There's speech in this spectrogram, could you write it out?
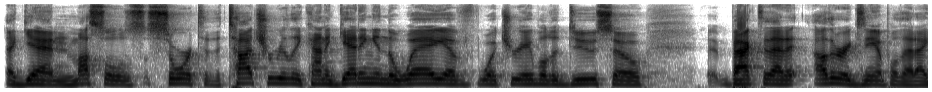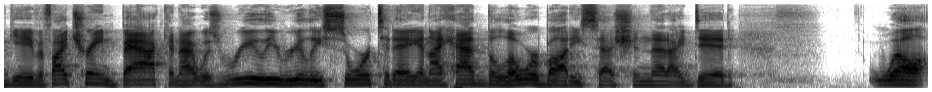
again muscles sore to the touch, really kind of getting in the way of what you're able to do. So back to that other example that I gave, if I trained back and I was really really sore today and I had the lower body session that I did, well,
